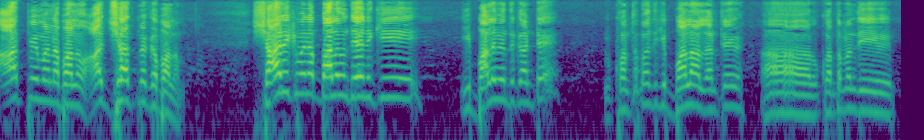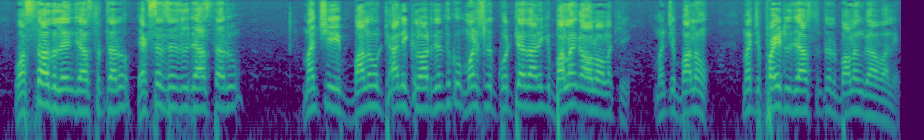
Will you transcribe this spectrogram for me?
ఆత్మీయమైన బలం ఆధ్యాత్మిక బలం. శారీరకమైన బలం దేనికి? ఈ బలం ఎందుకంటే కొంతమందికి బలాలు అంటే కొంతమంది వస్తాదులు ఏం చేస్తుంటారు? ఎక్సర్సైజులు చేస్తారు. మంచి బలం టానిక్లు వాడితే ఎందుకు మనుషులు కొట్టేదానికి బలం కావాలి వాళ్ళకి. మంచి బలం మంచి ఫైట్లు చేస్తుంటారు బలం కావాలి.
